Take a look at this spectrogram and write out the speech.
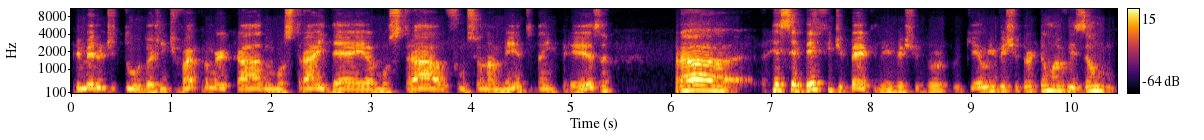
primeiro de tudo, a gente vai para o mercado mostrar a ideia, mostrar o funcionamento da empresa para receber feedback do investidor, porque o investidor tem uma visão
